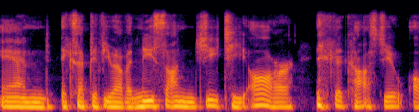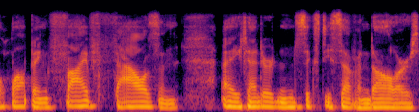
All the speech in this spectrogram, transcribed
and except if you have a Nissan GTR, it could cost you a whopping $5,867.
